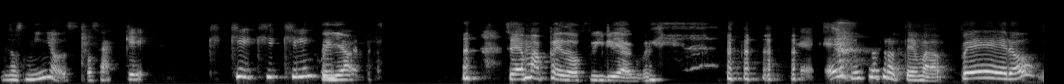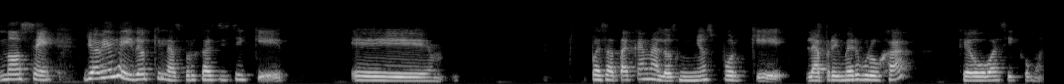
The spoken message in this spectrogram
Los niños. O sea, ¿qué? ¿Qué, qué, qué le encuentras? Se llama, pedofilia, güey. Ese es otro tema, pero no sé. Yo había leído que las brujas dicen que eh, pues atacan a los niños porque la primer bruja, que hubo así como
